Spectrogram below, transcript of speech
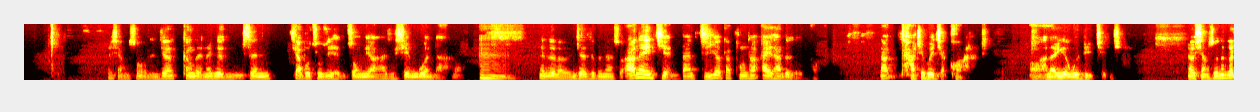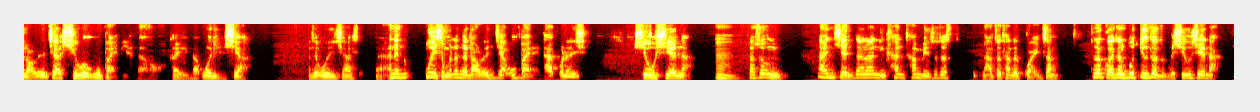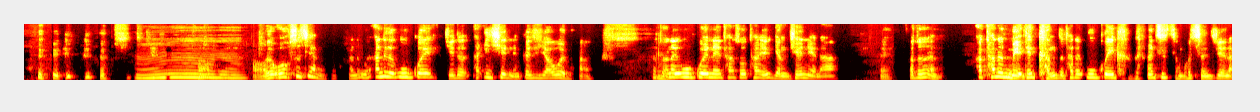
他想说，人家刚才那个女生。嫁不出去很重要，他就先问啊。嗯，那个老人家就跟他说啊，那也简单，只要他碰到爱他的人哦，那他就会讲话了。哦，那一个问题解决。然后想说那个老人家修了五百年了哦，他也要问一下，他就问一下啊，那个为什么那个老人家五百年他不能修仙呢？嗯，他说嗯，那很简单啊，你看他每次都拿着他的拐杖，他的拐杖不丢掉怎么修仙呐？嗯，哦，哦，是这样。啊，那那个乌龟觉得他一千年更是要问嘛。他说那个乌龟呢，他说他有两千年啊。哎，他说嗯，啊，他的每天扛着他的乌龟壳，他 是怎么成仙的？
